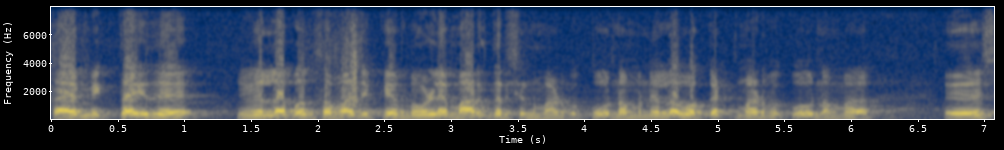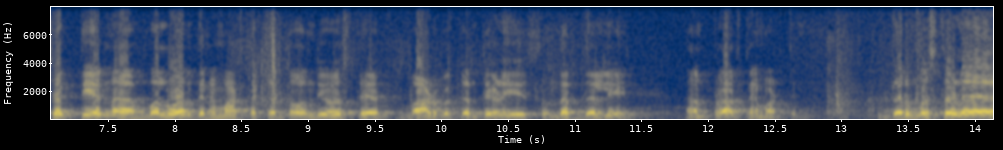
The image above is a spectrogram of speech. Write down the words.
ಟೈಮ್ ಮಿಗ್ತಾ ಇದೆ. ನೀವೆಲ್ಲ ಬಂದು ಸಮಾಜಕ್ಕೆ ಒಳ್ಳೆ ಮಾರ್ಗದರ್ಶನ ಮಾಡಬೇಕು, ನಮ್ಮನ್ನೆಲ್ಲ ಒಕ್ಕಟ್ಟು ಮಾಡಬೇಕು, ನಮ್ಮ ಶಕ್ತಿಯನ್ನು ಬಲವರ್ಧನೆ ಮಾಡ್ತಕ್ಕಂಥ ಒಂದು ವ್ಯವಸ್ಥೆ ಮಾಡಬೇಕಂತೇಳಿ ಈ ಸಂದರ್ಭದಲ್ಲಿ ನಾನು ಪ್ರಾರ್ಥನೆ ಮಾಡ್ತೀನಿ. ಧರ್ಮಸ್ಥಳ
